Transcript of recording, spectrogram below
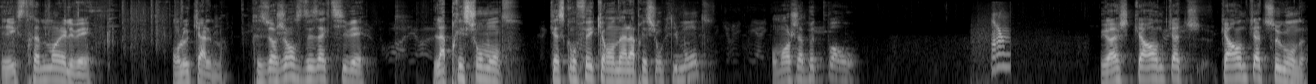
est extrêmement élevé. On le calme. Résurgence désactivée. La pression monte. Qu'est-ce qu'on fait quand on a la pression qui monte? On mange un peu de poireau. Il reste 44, 44 secondes.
